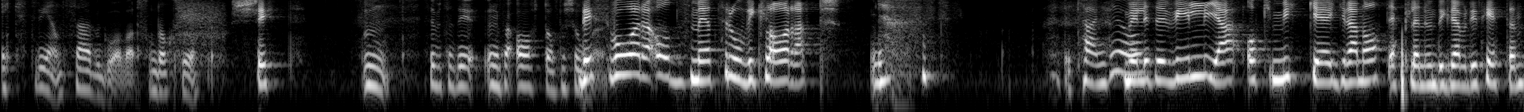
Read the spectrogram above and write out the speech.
extremt särbegåvad, som det också heter. Shit. Mm. Så det betyder att det är ungefär 18 personer. Det är svåra odds men jag tror vi klarat. Det kan gå. Med lite vilja och mycket granatäpplen under graviditeten.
